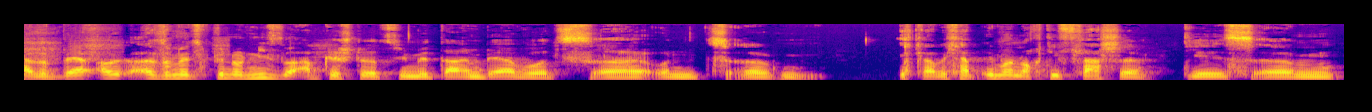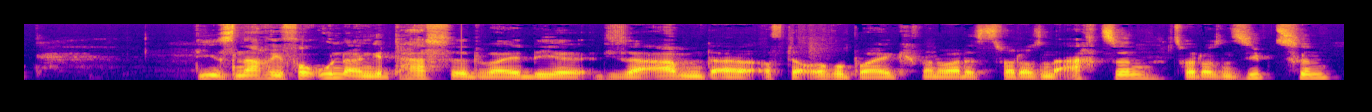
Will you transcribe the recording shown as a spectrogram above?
Also, Bär, also ich bin noch nie so abgestürzt wie mit deinem Bärwurz. Äh, und ähm, ich glaube, ich habe immer noch die Flasche. Die ist, ähm, die ist nach wie vor unangetastet, weil die, dieser Abend äh, auf der Eurobike, wann war das? 2018, 2017,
